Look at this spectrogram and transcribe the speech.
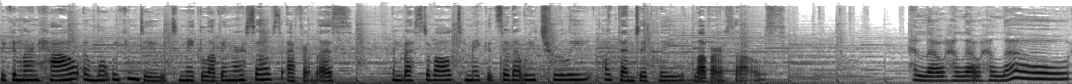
we can learn how and what we can do to make loving ourselves effortless, and best of all, to make it so that we truly, authentically love ourselves. Hello, hello, hello.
